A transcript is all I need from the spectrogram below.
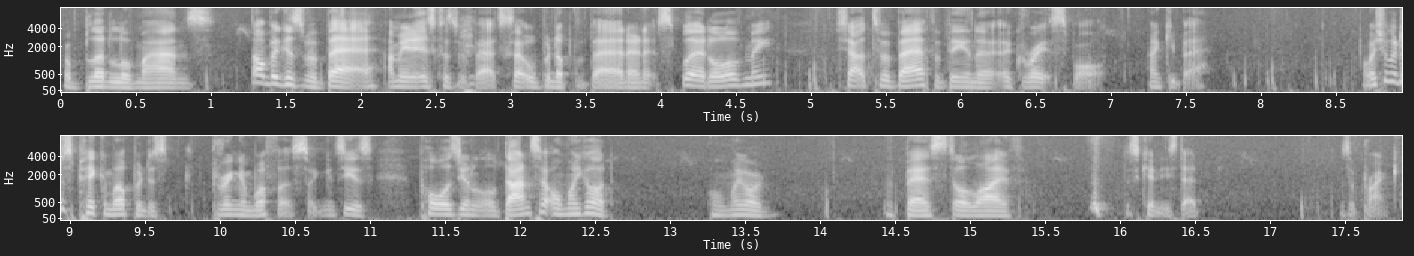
Got blood all over my hands. Not because of a bear. I mean, it is because of a bear. because I opened up the bear and it split all over me. Shout out to a bear for being a, a great sport. Thank you, bear. I wish we could just pick him up and just bring him with us. So you can see his paws doing a little dancer. Oh my god. Oh my god. The bear's still alive. Just kidding, he's dead. It was a prank.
